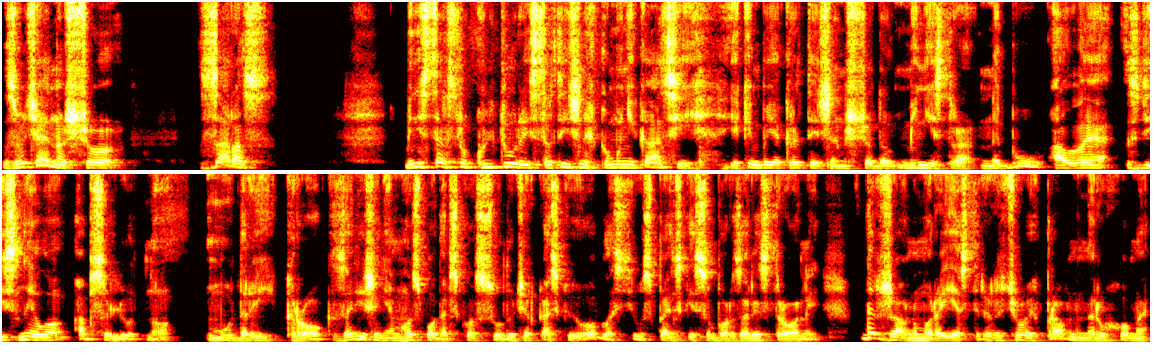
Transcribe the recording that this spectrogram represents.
Звичайно, що зараз Міністерство культури і стратегічних комунікацій, яким би я критичним щодо міністра не був, але здійснило абсолютно мудрий крок. За рішенням господарського суду Черкаської області Успенський собор зареєстрований в Державному реєстрі речових прав на нерухоме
